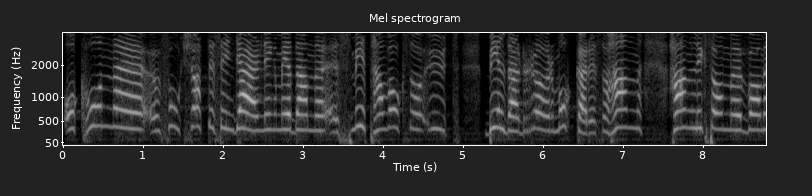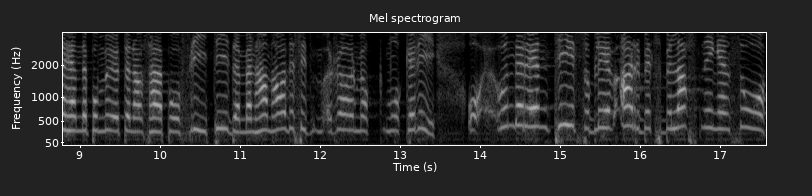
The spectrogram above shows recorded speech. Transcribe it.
Och hon eh, fortsatte sin gärning medan eh, Smith, han var också utbildad rörmokare så han, han liksom eh, var med henne på mötena så här på fritiden men han hade sitt rörmokeri. Och under en tid så blev arbetsbelastningen så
